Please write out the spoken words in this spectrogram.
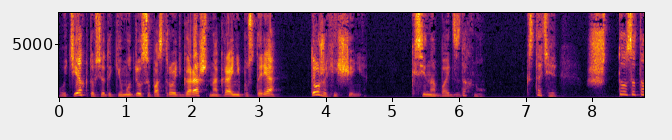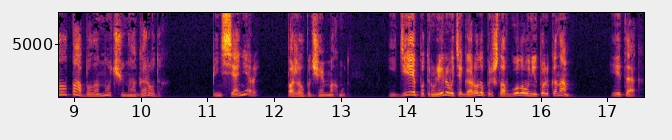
У тех, кто все-таки умудрился построить гараж на окраине пустыря, тоже хищение. Ксенобайт вздохнул. Кстати, что за толпа была ночью на огородах? Пенсионеры, пожал плечами Махмуд. Идея патрулировать огороды пришла в голову не только нам. Итак,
